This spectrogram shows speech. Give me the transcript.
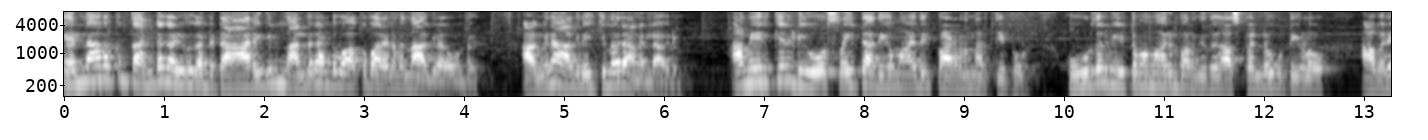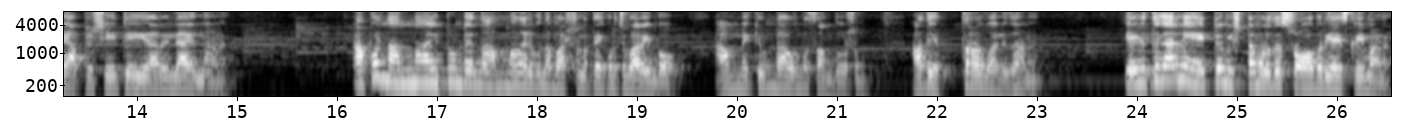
എല്ലാവർക്കും തന്റെ കഴിവ് കണ്ടിട്ട് ആരെങ്കിലും നല്ല രണ്ട് വാക്ക് പറയണമെന്ന് ആഗ്രഹമുണ്ട്. അങ്ങനെ ആഗ്രഹിക്കുന്നവരാണ് എല്ലാവരും. അമേരിക്കയിൽ ഡിവോഴ്സ് റേറ്റ് അധികമായതിൽ പഠനം നടത്തിയപ്പോൾ കൂടുതൽ വീട്ടമ്മമാരും പറഞ്ഞത് ഹസ്ബൻഡോ കുട്ടികളോ അവരെ അപ്രിഷ്യേറ്റ് ചെയ്യാറില്ല എന്നാണ്. അപ്പോൾ നന്നായിട്ടുണ്ട് എന്ന് അമ്മ നൽകുന്ന ഭക്ഷണത്തെക്കുറിച്ച് പറയുമ്പോൾ അമ്മയ്ക്കുണ്ടാവുന്ന സന്തോഷം അത് എത്ര വലുതാണ്. എഴുത്തുകാരന് ഏറ്റവും ഇഷ്ടമുള്ളത് സ്ട്രോബെറി ഐസ്ക്രീമാണ്.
